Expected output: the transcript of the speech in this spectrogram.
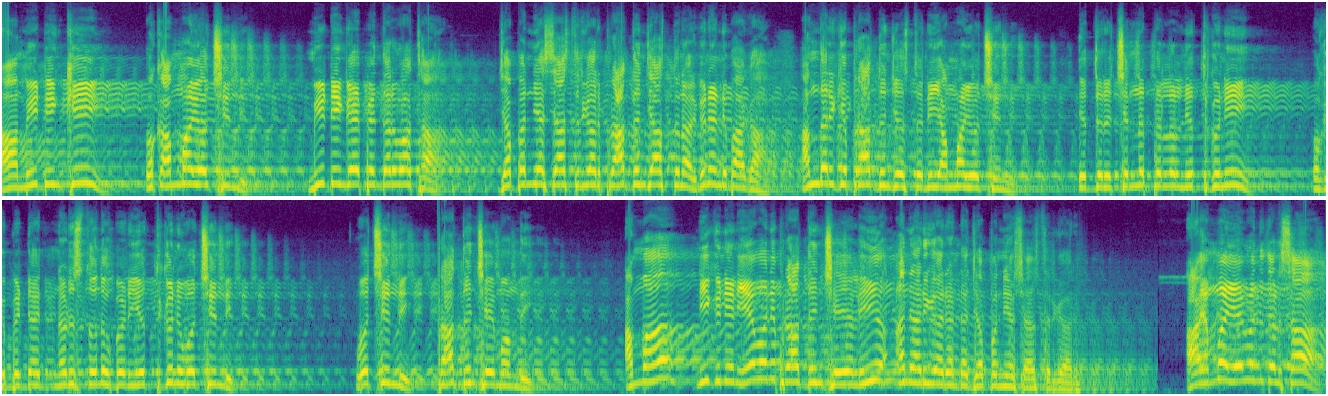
ఆ మీటింగ్కి ఒక అమ్మాయి వచ్చింది. మీటింగ్ అయిపోయిన తర్వాత జపన్య శాస్త్రి గారు ప్రార్థన చేస్తున్నారు. వినండి బాగా. అందరికీ ప్రార్థన చేస్తుంది ఈ అమ్మాయి వచ్చింది. ఇద్దరు చిన్న పిల్లల్ని ఎత్తుకుని ఒక బిడ్డ నడుస్తుంది ఒక బిడ్డ ఎత్తుకుని వచ్చింది. వచ్చింది. ప్రార్థన చేయమంది. అమ్మా నీకు నేను ఏమని ప్రార్థన చేయాలి అని అడిగారంట జపన్య శాస్త్రి గారు. ఆ అమ్మాయి ఏమైంది తెలుసా?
